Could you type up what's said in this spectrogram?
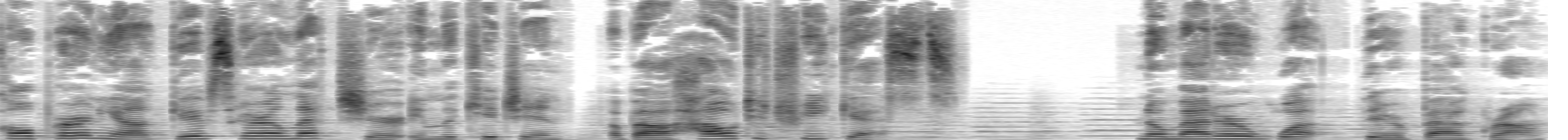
Calpurnia gives her a lecture in the kitchen about how to treat guests, no matter what their background.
